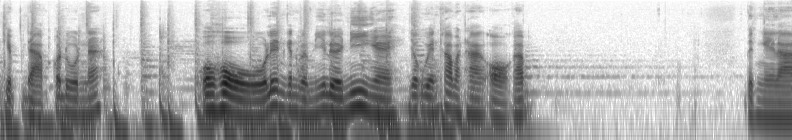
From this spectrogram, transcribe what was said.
เก็บดาบก็โดนนะ โอ้โห เล่นกันแบบนี้เลยนี่ไง ยกเว้นข้ามทางออกครับ เป็นไงล่ะ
